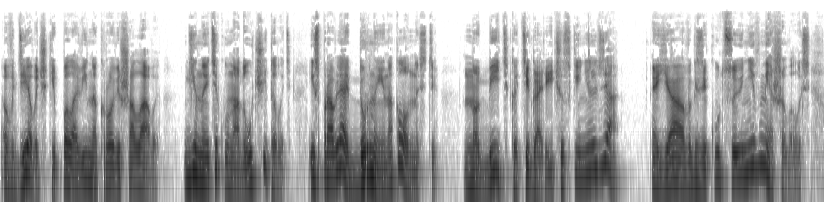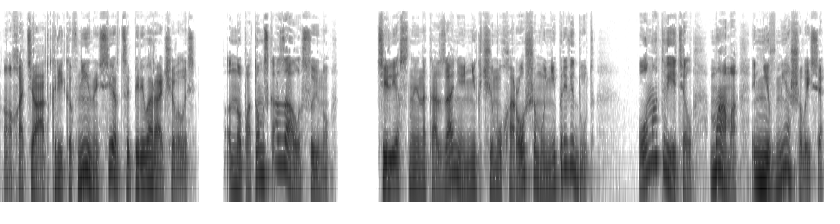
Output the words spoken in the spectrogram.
В девочке половина крови шалавы. Генетику надо учитывать, исправлять дурные наклонности. Но бить категорически нельзя. Я в экзекуцию не вмешивалась, хотя от криков Нины сердце переворачивалось. Но потом сказала сыну, телесные наказания ни к чему хорошему не приведут. Он ответил, «Мама, не вмешивайся,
